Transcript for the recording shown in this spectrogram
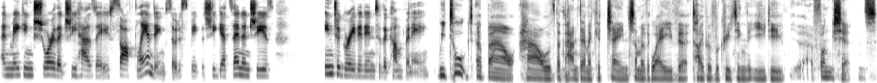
And making sure that she has a soft landing, so to speak, that she gets in and she's integrated into the company. We talked about how the pandemic had changed some of the way the type of recruiting that you do uh, functions.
